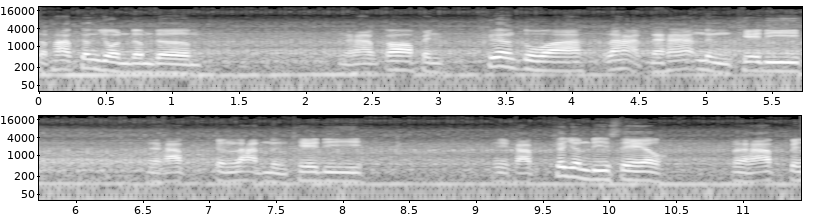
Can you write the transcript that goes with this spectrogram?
สภาพเครื่องยนต์เดิมๆนะครับ ก็เป็นเครื่องตัวรหัสนะฮะ 1 KD นะครับ เป็นรหัส 1 KD นี่ครับเครื่องยนต์ดีเซลนะครับ เป็น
